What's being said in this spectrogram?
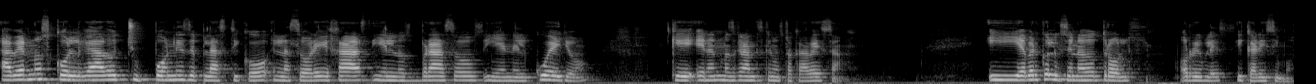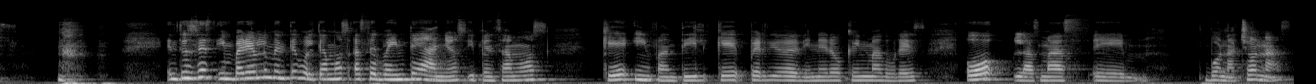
habernos colgado chupones de plástico en las orejas y en los brazos y en el cuello que eran más grandes que nuestra cabeza. Y haber coleccionado trolls horribles y carísimos. Entonces, invariablemente volteamos hace 20 años y pensamos qué infantil, qué pérdida de dinero, qué inmadurez, o las más eh, bonachonas,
